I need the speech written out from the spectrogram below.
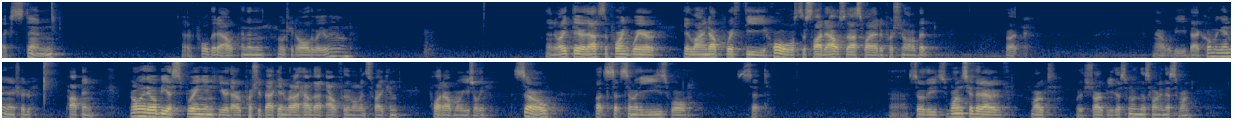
extend. So I've pulled it out, and then rotate all the way around. And right there, that's the point where it lined up with the holes to slide it out, so that's why I had to push it a little bit. But now it will be back home again, and it should pop in. Normally there will be a spring in here that would push it back in, but I have that out for the moment so I can pull it out more easily. So, let's set some of these, we'll set. Uh, so these ones here that I've marked with Sharpie, this one, this one, and this one,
